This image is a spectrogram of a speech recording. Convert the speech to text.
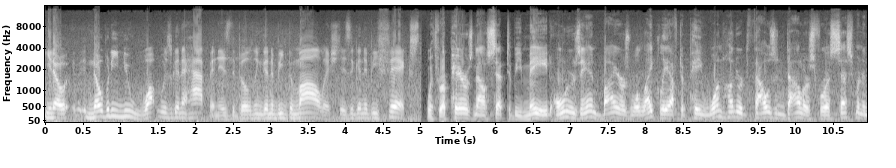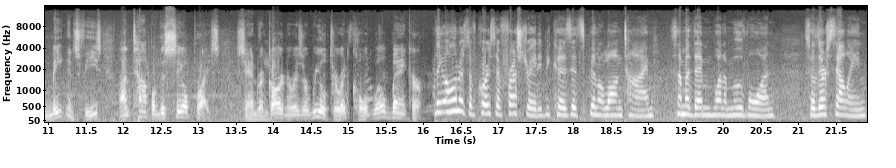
You know, nobody knew what was going to happen. Is the building going to be demolished? Is it going to be fixed? With repairs now set to be made, owners and buyers will likely have to pay $100,000 for assessment and maintenance fees on top of the sale price. Sandra Gardner is a realtor at Coldwell Banker. The owners, of course, are frustrated because it's been a long time. Some of them want to move on, so they're selling.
